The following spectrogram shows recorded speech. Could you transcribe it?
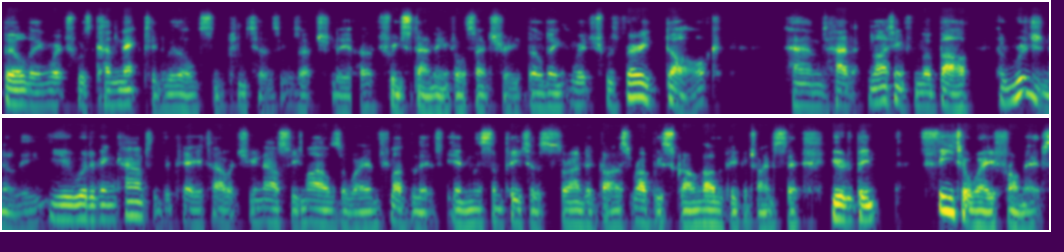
building which was connected with Old St. Peter's. It was actually a freestanding 4th century building, which was very dark and had lighting from above. Originally, you would have encountered the Pietà, which you now see miles away and floodlit in the St. Peter's, surrounded by a rugby scrum of other people trying to sit. You would have been feet away from it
